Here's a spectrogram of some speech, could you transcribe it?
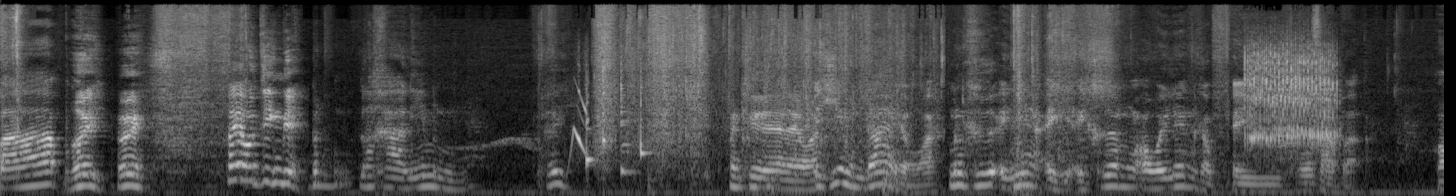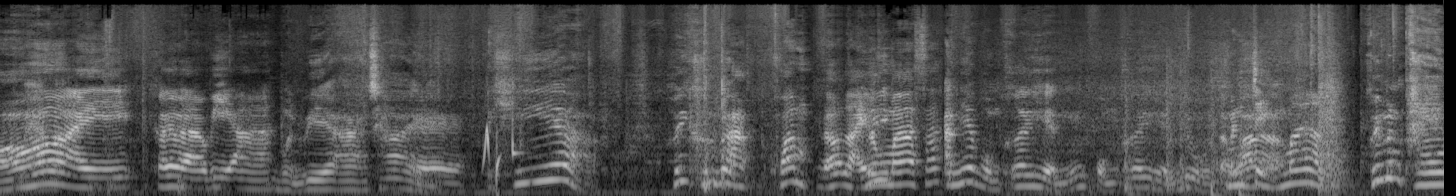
ป๊าบเฮ้ยเฮ้ยเฮ้ยเอาจริงดิมันราคานี้มันเฮ้ย มันคืออะไรวะ ไอ้ที่มันได้เหรอวะ มันคือไอเนี้ยไอไอเครื่องเอาไว้เล่นกับไอโทรศัพท์อะอ๋อไอเขาเรียกว่า VR เหมือน VR ใช่เออ เฮียเฮ้ยคือแบบคว่ำแล้วไหลลงมาซะ อันเนี้ยผมเคยเห็นผมเคยเห็นอยู่แต่ว่ามันเจ๋งมาก เฮ้ยมันแพง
